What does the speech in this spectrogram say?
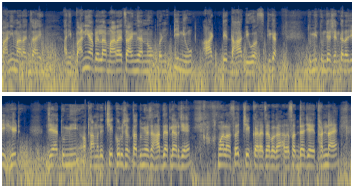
पाणी मारायचं आहे. आणि पाणी आपल्याला मारायचं आहे मित्रांनो कंटिन्यू आठ ते दहा दिवस. ठीक आहे? तुम्ही तुमच्या शेणखताची हीट जे आहे तुम्ही त्यामध्ये चेक करू शकता. तुम्ही असं हात घातल्यावर जे आहे तुम्हाला असं चेक करायचं आहे बघा. आता सध्या जे आहे थंड आहे.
